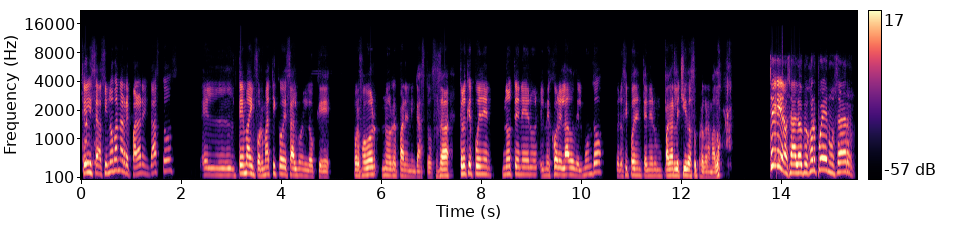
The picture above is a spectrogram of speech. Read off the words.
Sí, o sea, si no van a reparar en gastos, el tema informático es algo en lo que, por favor, no reparen en gastos. O sea, creo que pueden no tener el mejor helado del mundo, pero sí pueden tener un pagarle chido a su programador. Sí, o sea, a lo mejor pueden usar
